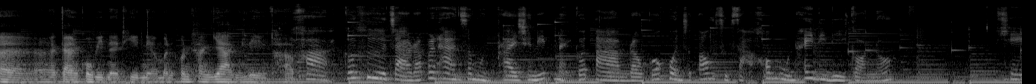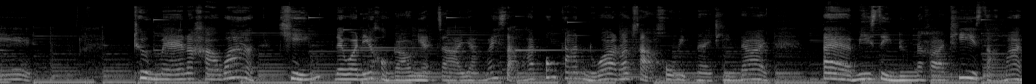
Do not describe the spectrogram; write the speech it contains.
อาอาการโควิด -19 เนี่ยมันค่อนข้างยากนั่นเองครับ ค่ะ ก็คือจะรับประทานสมุนไพรชนิดไหนก็ตาม เราก็ควรจะต้องศึกษาข้อมูลให้ดีๆ ก่อนเนาะโอเค ถึงแม้นะคะว่าขิงในวันนี้ของเราเนี่ยจะยังไม่สามารถป้องกันหรือว่ารักษาโควิด -19 ได้ แต่มีสิ่งหนึ่งนะคะที่สามารถ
